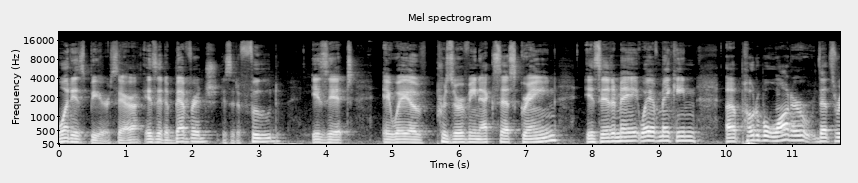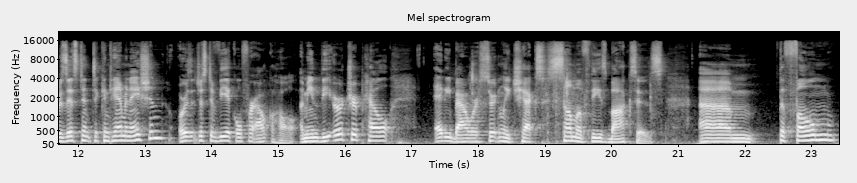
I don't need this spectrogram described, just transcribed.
what is beer, Sarah? Is it a beverage? Is it a food? Is it a way of preserving excess grain? Is it a way of making uh, potable water that's resistant to contamination? Or is it just a vehicle for alcohol? I mean, the Ertrip Hell Eddie Bauer certainly checks some of these boxes. Um, the foam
